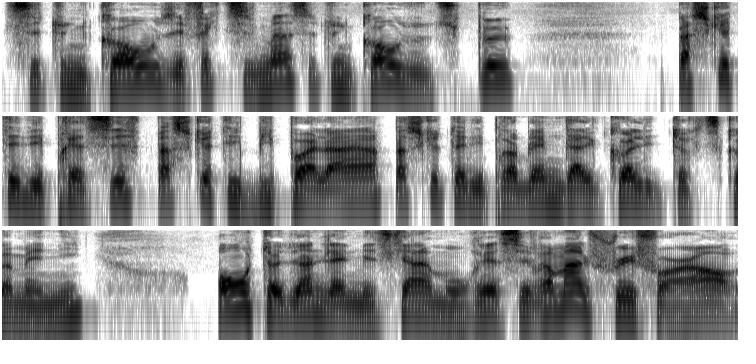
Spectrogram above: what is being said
c'est une cause, effectivement, c'est une cause où tu peux, parce que tu es dépressif, parce que tu es bipolaire, parce que tu as des problèmes d'alcool et de toxicomanie, on te donne l'aide médicale à mourir. C'est vraiment le free for all.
